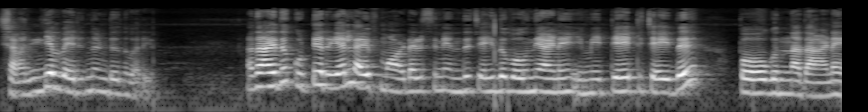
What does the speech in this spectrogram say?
ശല്യം വരുന്നുണ്ട് എന്ന് പറയും. അതായത് കുട്ടി റിയൽ ലൈഫ് മോഡൽസിന് എന്ത് ചെയ്തു പോകുന്നതാണ്? ഇമിറ്റേറ്റ് ചെയ്ത് പോകുന്നതാണ്.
